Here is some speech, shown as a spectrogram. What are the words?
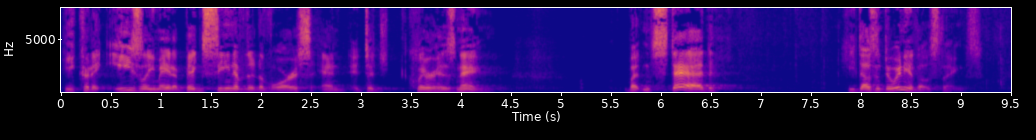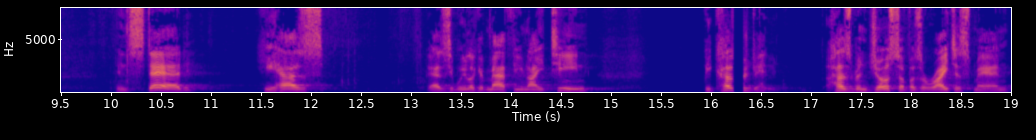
He could have easily made a big scene of the divorce and eh, to clear his name. But instead, he doesn't do any of those things. Instead, he has, as we look at Matthew 19, because husband Joseph was a righteous man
